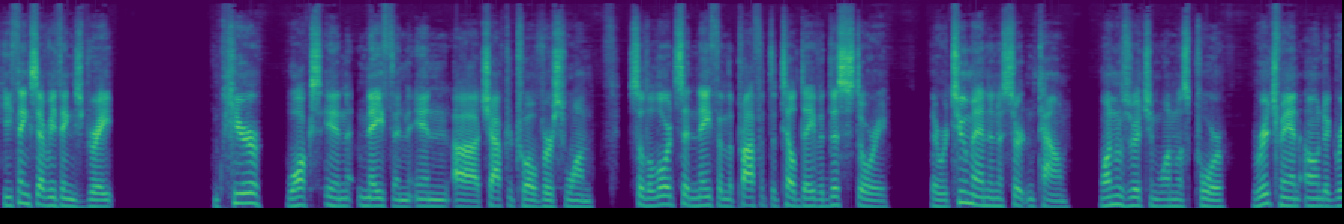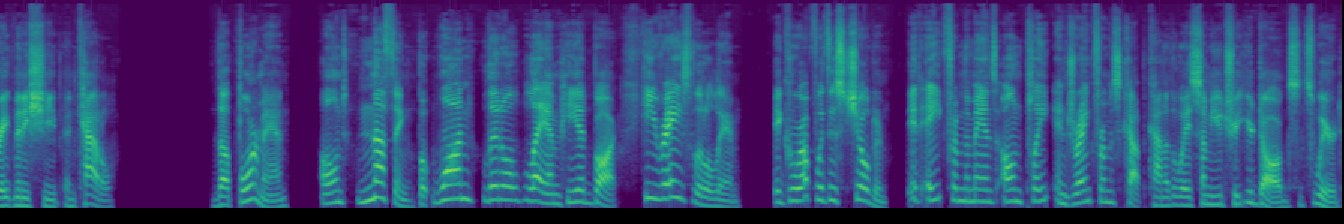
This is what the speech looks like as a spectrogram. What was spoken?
He thinks everything's great. Here walks in Nathan in uh, chapter 12, verse 1. So the Lord sent Nathan, the prophet, to tell David this story. There were two men in a certain town one was rich and one was poor. The rich man owned a great many sheep and cattle. The poor man owned nothing but one little lamb he had bought. He raised little lamb. It grew up with his children. It ate from the man's own plate and drank from his cup, kind of the way some of you treat your dogs. It's weird.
